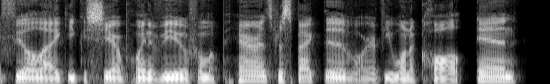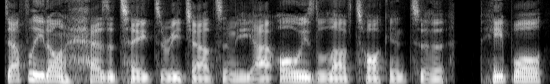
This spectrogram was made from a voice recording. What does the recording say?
feel like you could share a point of view from a parent's perspective, or if you want to call in, definitely don't hesitate to reach out to me. I always love talking to people,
